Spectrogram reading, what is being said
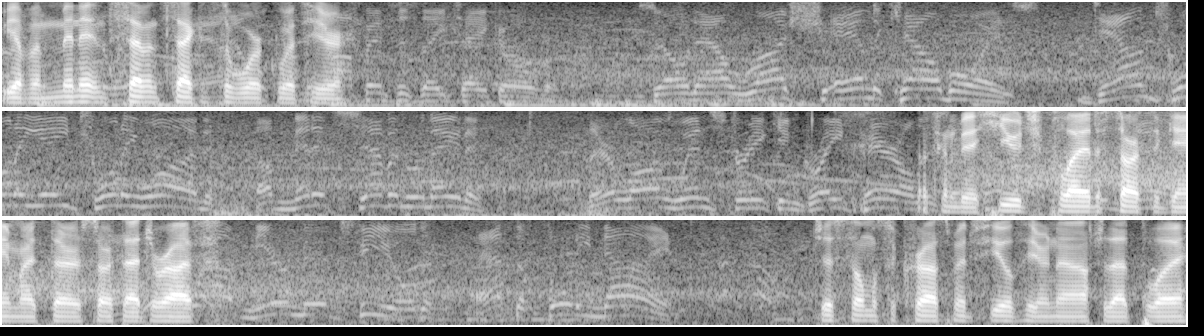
We have a minute and seven seconds to work with here. So now Rush and the Cowboys down 28-21, a minute seven remaining. Their long win streak in great peril. That's going to be a huge play to start the game right there, start that drive. Near midfield at the 49. Just almost across midfield here now after that play.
